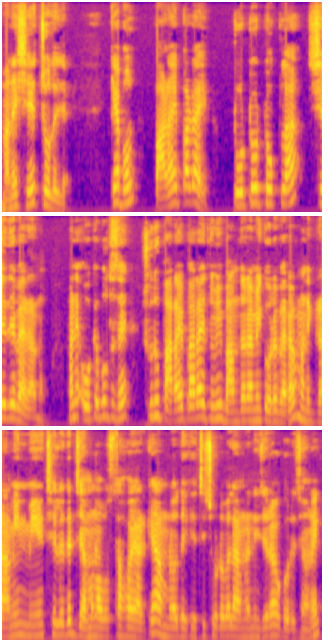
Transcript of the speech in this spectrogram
মানে সে চলে যায়। কেবল পাড়ায় পাড়ায় টোটো টোকলা সেদে বেড়ানো। মানে ওকে বলতেছে, শুধু পাড়ায় পাড়ায় তুমি বান্দারামি করে বেড়াও। মানে গ্রামীণ মেয়ে ছেলেদের যেমন অবস্থা হয় আর কি, আমরাও দেখেছি ছোটোবেলায়, আমরা নিজেরাও করেছি অনেক।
